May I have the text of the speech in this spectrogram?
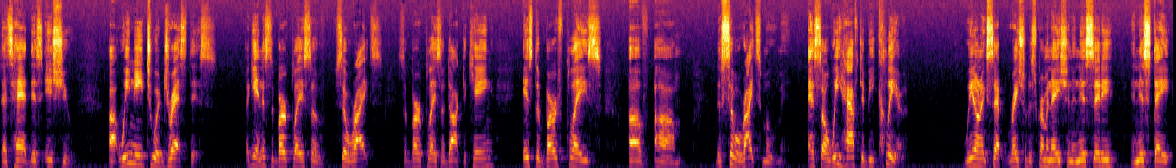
that's had this issue. Uh, we need to address this. Again, this is the birthplace of civil rights. It's the birthplace of Dr. King. It's the birthplace of um, the civil rights movement. And so we have to be clear we don't accept racial discrimination in this city, in this state,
